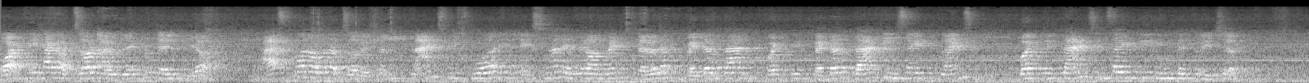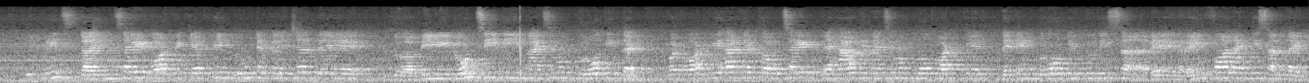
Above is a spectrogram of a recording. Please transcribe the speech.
What we had observed, I would like to tell here. As per our observation, plants which were in external environment developed better than, but better than the inside plants, but the plants inside the room temperature. It means the inside what we kept in room temperature, they uh, we don't see the maximum growth in that. But what we have kept outside, they have the maximum growth. What can, they can grow due to this uh, rainfall and the sunlight.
